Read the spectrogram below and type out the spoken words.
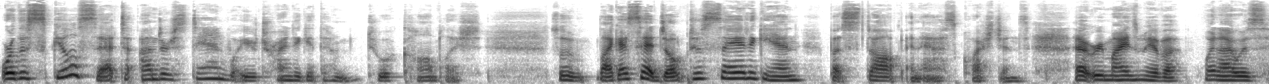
or the skill set to understand what you're trying to get them to accomplish. So, like I said, don't just say it again, but stop and ask questions. That reminds me of a when I was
